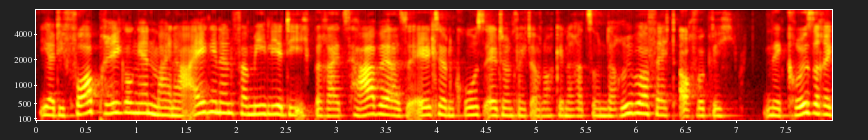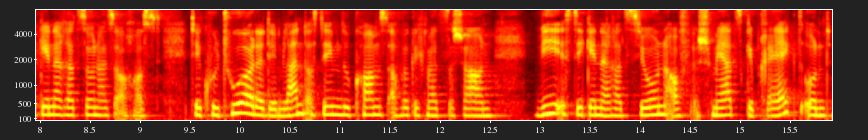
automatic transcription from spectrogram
ja, die Vorprägungen meiner eigenen Familie, die ich bereits habe, also Eltern, Großeltern, vielleicht auch noch Generationen darüber, vielleicht auch wirklich eine größere Generation, also auch aus der Kultur oder dem Land, aus dem du kommst, auch wirklich mal zu schauen, wie ist die Generation auf Schmerz geprägt und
